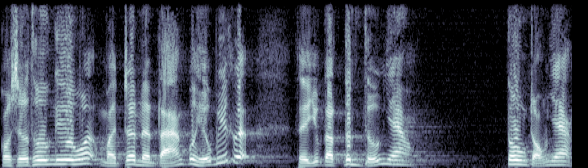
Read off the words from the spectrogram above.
Còn sự thương yêu á, mà trên nền tảng của hiểu biết á, thì chúng ta tin tưởng nhau tôn trọng nhau,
